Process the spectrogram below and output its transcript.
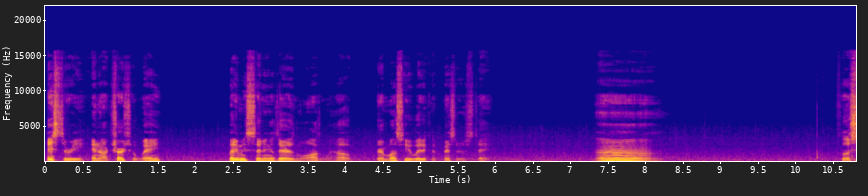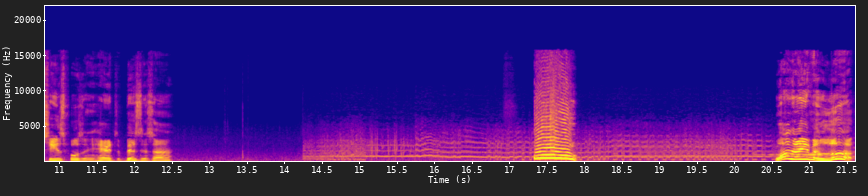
history and our church away. Blaming sitting there is more often help. There must be a way to convince her to stay. Ah. So she's supposed to inherit the business, huh? Why did I even look?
